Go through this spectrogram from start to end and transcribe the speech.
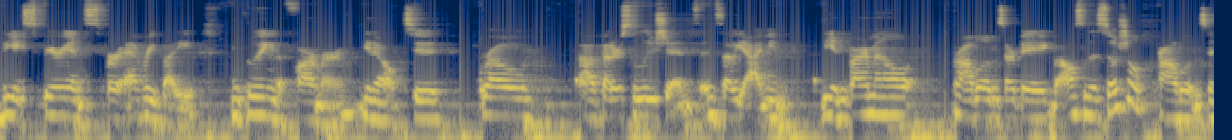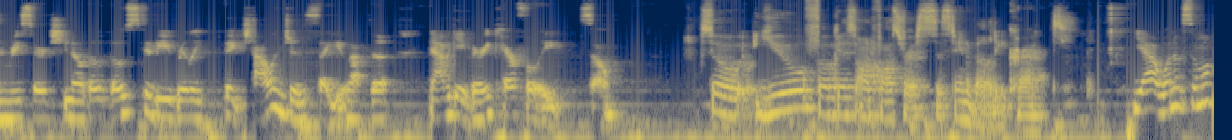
the experience for everybody, including the farmer, you know, to grow uh, better solutions. And so, yeah, I mean, the environmental problems are big, but also the social problems in research, you know, those, those could be really big challenges that you have to navigate very carefully. So, so you focus on phosphorus sustainability, correct? Yeah, one of some of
